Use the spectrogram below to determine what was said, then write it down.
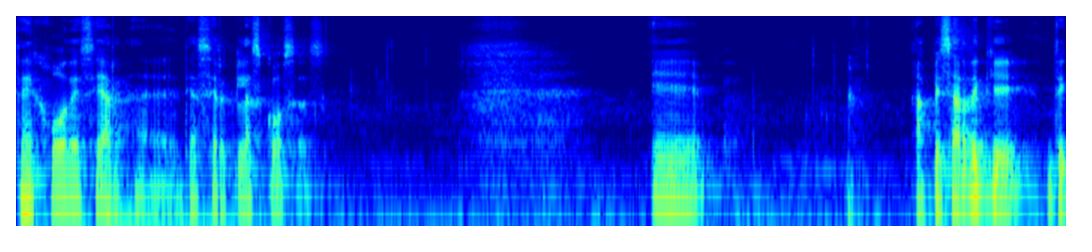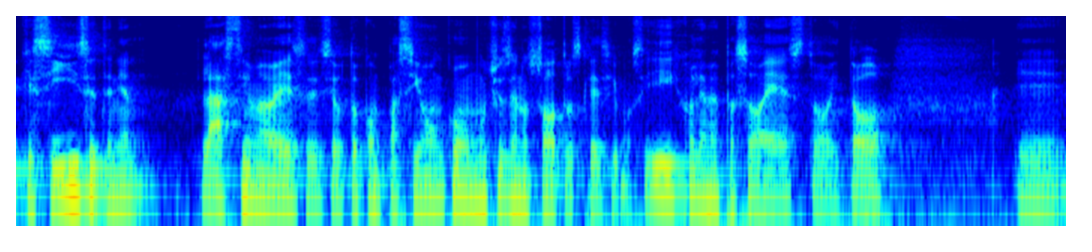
dejó de, eh, de hacer las cosas. Eh, a pesar de que, de que sí se tenían lástima a veces y autocompasión, como muchos de nosotros que decimos, híjole, me pasó esto y todo, eh,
